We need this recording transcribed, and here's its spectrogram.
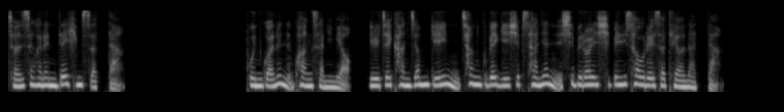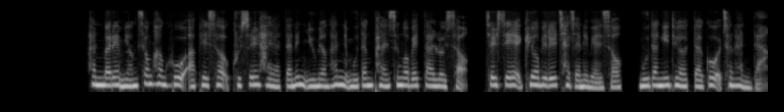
전승하는 데 힘썼다. 본관은 광산이며 일제강점기인 1924년 11월 10일 서울에서 태어났다. 한말의 명성황후 앞에서 구슬하였다는 유명한 무당 반승업의 딸로서 젤세의 귀어비를 찾아내면서 무당이 되었다고 전한다.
